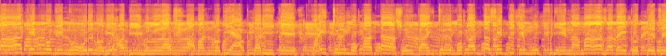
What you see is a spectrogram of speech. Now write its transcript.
পাকের নবী নূর নবী হাবিবুল্লাহ আমার নবী এক তারিখে বাইতুল মুকাদ্দাস, ওই বাইতুল মুকাদ্দাসের দিকে মুখ ফিরিয়ে নামাজ আদায় করতেছে।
